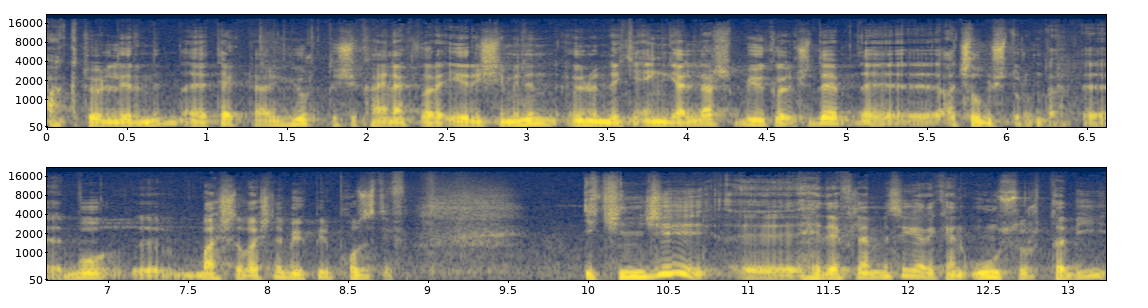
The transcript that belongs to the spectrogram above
aktörlerinin tekrar yurt dışı kaynaklara erişiminin önündeki engeller büyük ölçüde açılmış durumda. Bu başlı başına büyük bir pozitif. İkinci hedeflenmesi gereken unsur tabii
